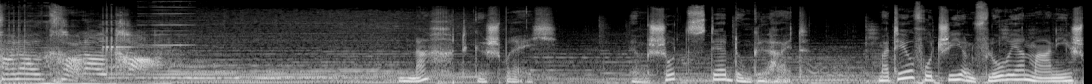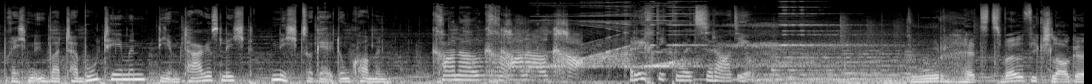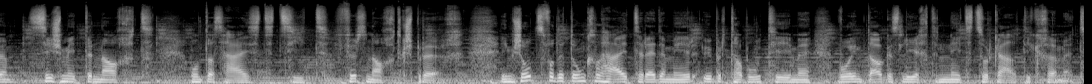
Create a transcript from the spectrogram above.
Kanal K. Kanal K. Nachtgespräch im Schutz der Dunkelheit. Matteo Frucci und Florian Mani sprechen über Tabuthemen, die im Tageslicht nicht zur Geltung kommen. Kanal K. Kanal K. Richtig gutes Radio. Uhr hat zwölf geschlagen, es ist Mitternacht und das heisst Zeit fürs Nachtgespräch. Im Schutz der Dunkelheit reden wir über Tabuthemen, die im Tageslicht nicht zur Geltung kommen.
